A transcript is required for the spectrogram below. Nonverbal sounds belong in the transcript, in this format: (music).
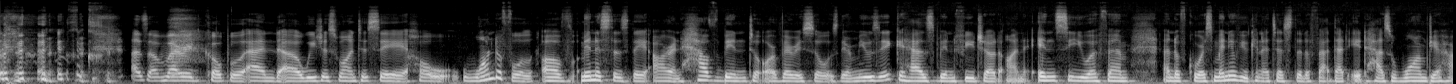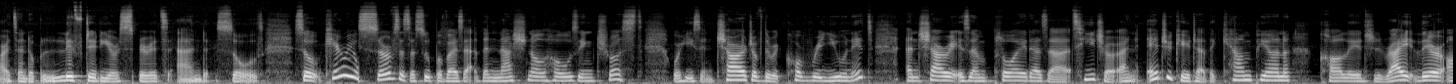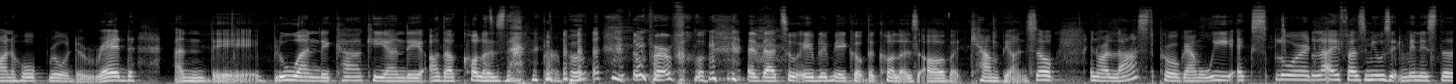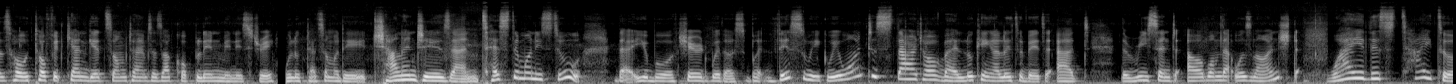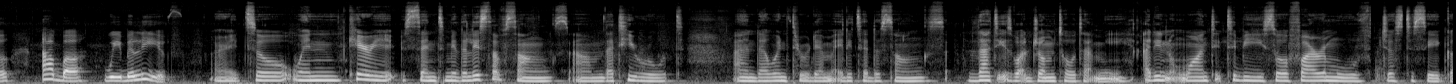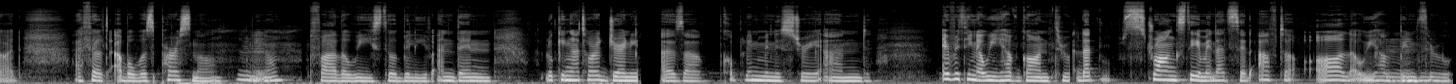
as a married couple. And uh, we just want to say how wonderful of ministers they are and have been to our very souls. Their music has been featured on NCUFM. And of course, many of you can attest to the fact that it has warmed your hearts and uplifted your spirits and souls. So, Carey serves as a supervisor at the National Housing Trust, where he's in charge of the recovery unit. And Shari is employed as a teacher and educator at the Campion College, right there on Hope Road, the red and the blue and the khaki and the other colors that (laughs) Purple. the purple that so ably make up the colors of Campion. So, in our last program, we explored life as music ministers, how tough it can get sometimes as a couple in ministry. We looked at some of the challenges and testimonies too that you both shared with us. But this week, we want to start off by looking a little bit at the recent album that was launched. Why this title, Abba, We Believe? All right. So when Carey sent me the list of songs um, that he wrote, and I went through them, edited the songs, that is what jumped out at me. I didn't want it to be so far removed just to say God. I felt Abba was personal, you know, Father, we still believe. And then looking at our journey as a couple in ministry and everything that we have gone through, that strong statement that said, after all that we have been through,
